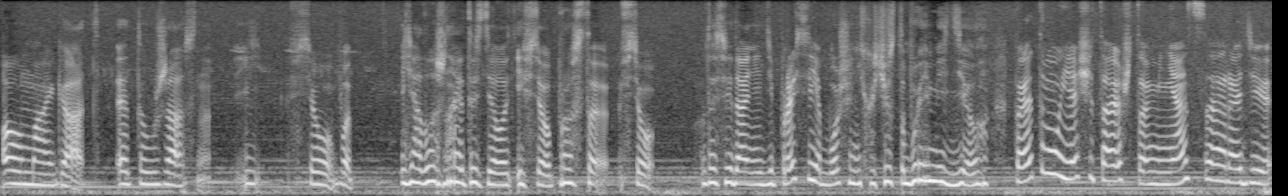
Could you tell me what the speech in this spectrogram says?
о май гад, это ужасно. И все, вот, я должна это сделать, и все, просто все, до свидания, депрессия, я больше не хочу с тобой иметь дело. Поэтому я считаю, что меняться ради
